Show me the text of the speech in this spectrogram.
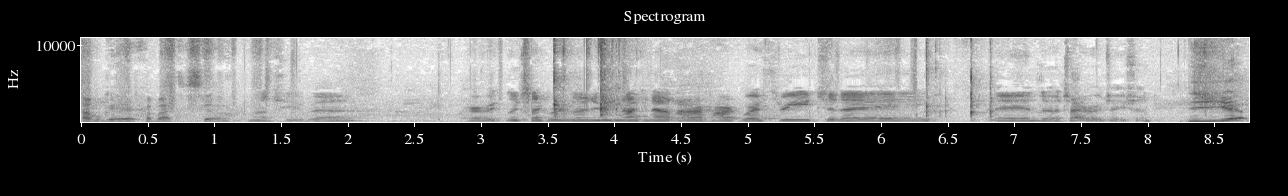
I'm good. How about yourself? Not too bad. Perfect. Looks like we're going to be knocking out our hardware 3 today. And uh, tire rotation. Yep.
